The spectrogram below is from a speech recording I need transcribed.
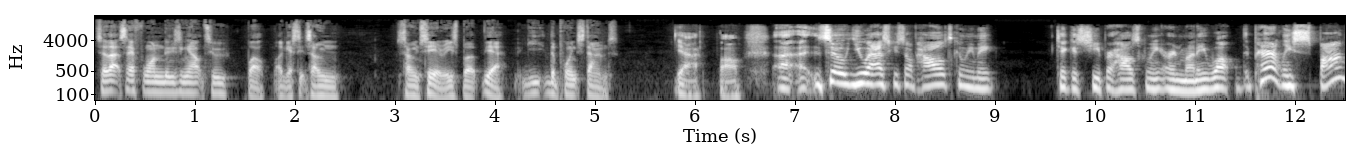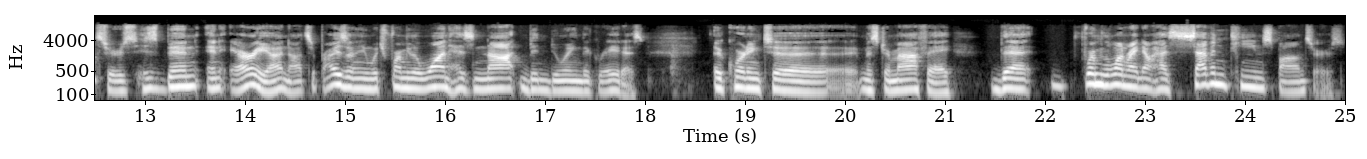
So that's F1 losing out to, well, I guess its own, its own series. But yeah, the point stands. Yeah. Well, uh, so you ask yourself, how else can we make tickets cheaper? How else can we earn money? Well, apparently sponsors has been an area, not surprisingly, in which Formula One has not been doing the greatest. According to Mr. Maffei, that Formula One right now has 17 sponsors,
